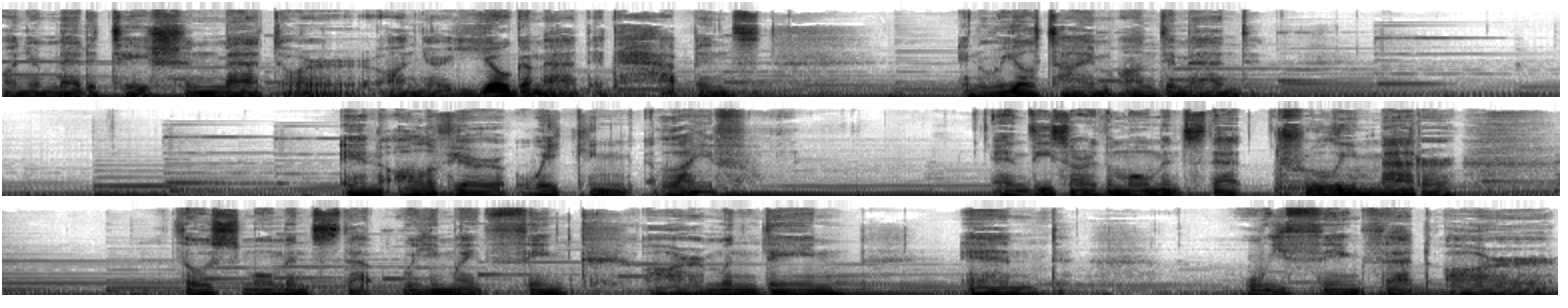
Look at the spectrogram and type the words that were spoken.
on your meditation mat or on your yoga mat. It happens in real time, on demand, in all of your waking life. And these are the moments that truly matter. Those moments that we might think are mundane and we think that are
